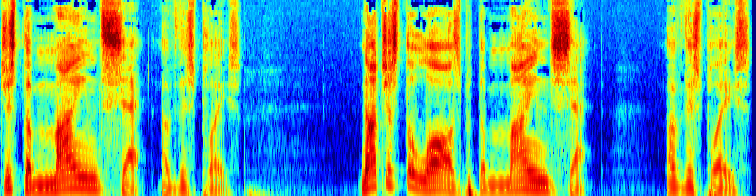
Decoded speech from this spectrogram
just the mindset of this place. Not just the laws, but the mindset of this place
